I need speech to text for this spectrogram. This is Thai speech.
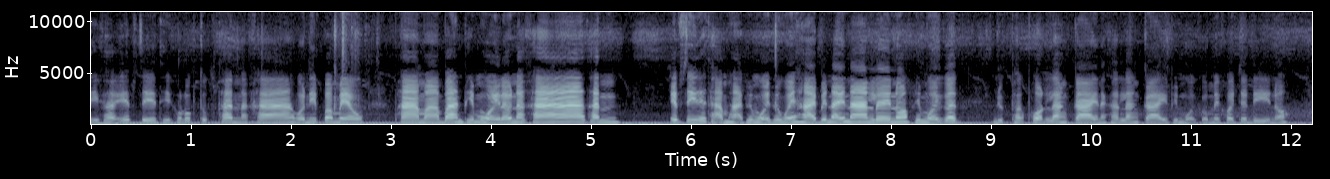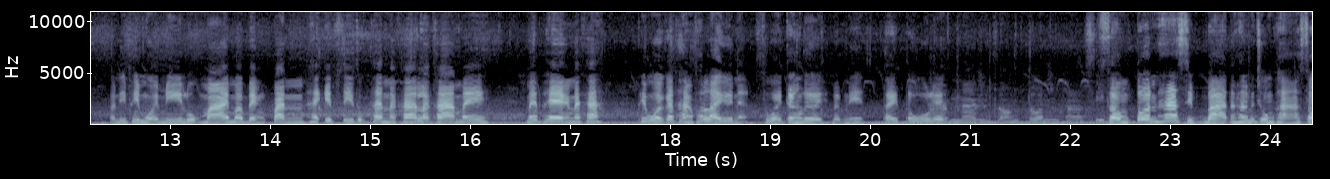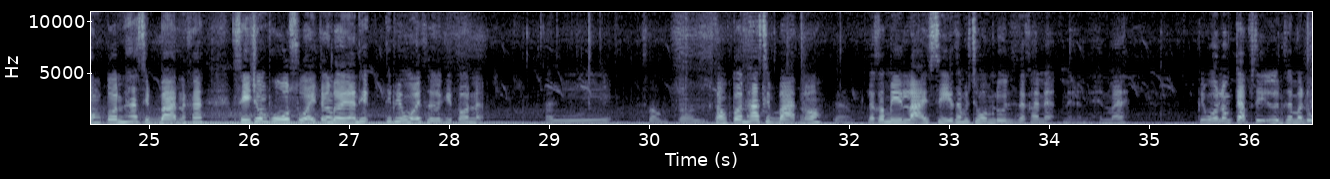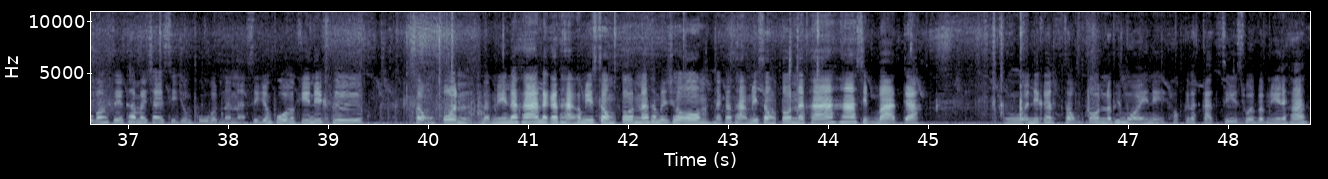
ดีค่ะ FC ที่เคารพทุกท่านนะคะ วันนี้ป้าแมวพามาบ้านพี่หมวยแล้วนะคะ ท่าน FC ที่ถามหาพี่หมวยพี่หมวยหายไปไหนนานเลยเนาะพี่หมวยก็หยุดพักผ่อนร่างกายนะคะ ร่างกายพี่หมวยก็ไม่ค่อยจะดีเนาะวันนี้พี่หมวยมีลูกไม้มาแบ่งปันให้ FC ทุกท่านนะคะ ราคาไม่ไม่แพงนะคะ พี่หมวยกระถางเท่าไหร่เนี่ยสวยจังเลยแบบนี้ไซส์โตเลยแบบนั้นสองต้นห้าสิบสองต้น 50 บาทนะคะท่านผู้ชมค่ะสองต้น 50 บาทนะคะ สีชมพูสวยจังเลยอันที่ที่พี่หมวยถือกี่ต้นน่ะอันนี้ส องต้น สองต้น50บาทเนาะจ้ะ แล้วก็มีหลายสีท่านผู้ชมดูสิคะเนี่ยเนี่ยเห็นไหมพี่หมวยลองจับสีอื่นขึ้นมาดูบ้างสิถ้าไม่ใช่สีชมพูแบบนั้นอะสีชมพูเมื่อกี้นี่คือสองต้นแบบนี้นะคะ ในกระถางเขามีสองต้นนะท่านผู้ชมในกระถางมีสองต้นนะคะห้าสิบบาทจ้ะโอ้อันนี้ก็สองต้นนะพี่หมวยนี่เขาจะกัดสีสวยแบบนี้นะคะ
